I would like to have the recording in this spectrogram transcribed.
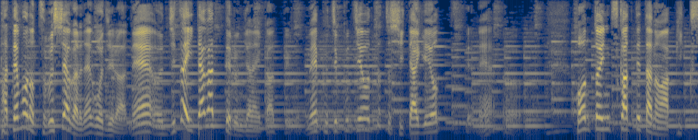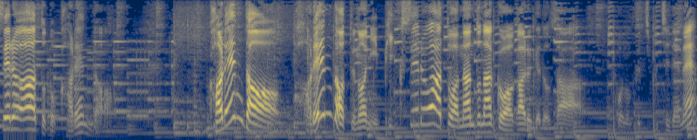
うん、建物潰しちゃうからね、ゴジラね。うん実は痛がってるんじゃないかっていうことね。プチプチをちょっとしてあげようっつってね。うん本当に使ってたのはピクセルアートとカレンダー。カレンダー、カレンダーって何？ピクセルアートはなんとなくわかるけどさ、チでね。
